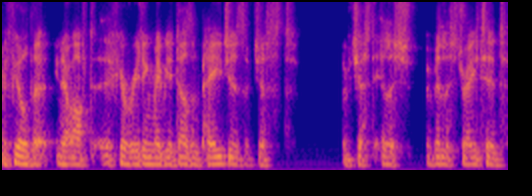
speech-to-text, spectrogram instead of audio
I feel that you know after if you're reading maybe a dozen pages of just of just illust- of illustrated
